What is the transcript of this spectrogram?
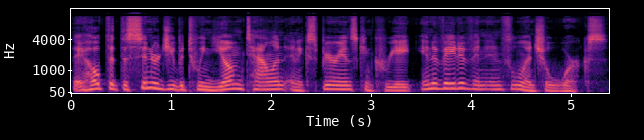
They hope that the synergy between young talent and experience can create innovative and influential works.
